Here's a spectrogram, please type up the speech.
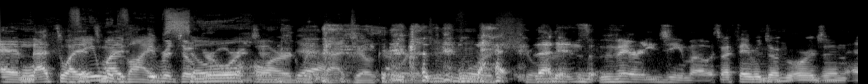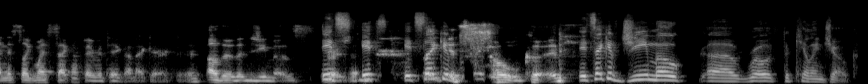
and Well, that's why they it's my vibe favorite Joker so origin. hard Yeah. with that Joker origin. that, sure. that is very Gmo. It's my favorite Mhm. Joker origin, and it's like my second favorite take on that character, other than Gmo's. It's version. it's it's like, if it's so good. it's like if Gmo uh wrote the killing joke.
